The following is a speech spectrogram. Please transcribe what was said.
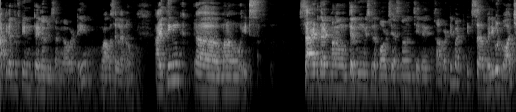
ఆర్టికల్ ఫిఫ్టీన్ ట్రైలర్ చూసాను కాబట్టి వాపస్ వెళ్ళాను ఐ థింక్ మనం ఇట్స్ సాడ్ దట్ మనం తెలుగు మూవీస్ మీద పాట్ చేస్తున్నాం చేయలేదు కాబట్టి but it's a very good watch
